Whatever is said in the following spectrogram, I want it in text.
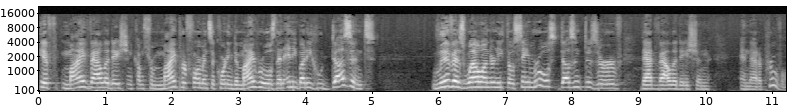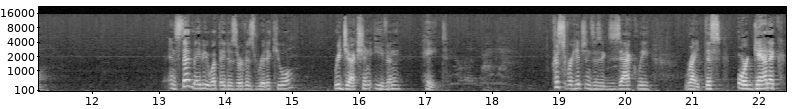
If my validation comes from my performance according to my rules, then anybody who doesn't live as well underneath those same rules doesn't deserve that validation and that approval. Instead, maybe what they deserve is ridicule, rejection, even hate. Christopher Hitchens is exactly right. This organic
